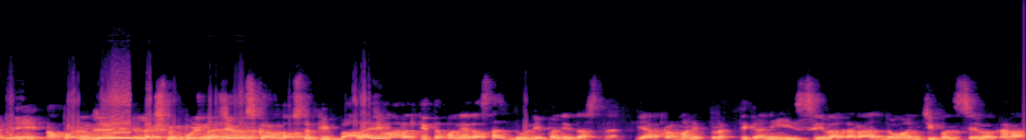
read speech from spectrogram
आणि आपण जे लक्ष्मीपूजनाच्या वेळेस करत असतो की बालाजी महाराज तिथं पण येत असतात दोन्ही पण येत असतात. याप्रमाणे प्रत्येकाने ही सेवा करा दोघांची पण सेवा करा.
